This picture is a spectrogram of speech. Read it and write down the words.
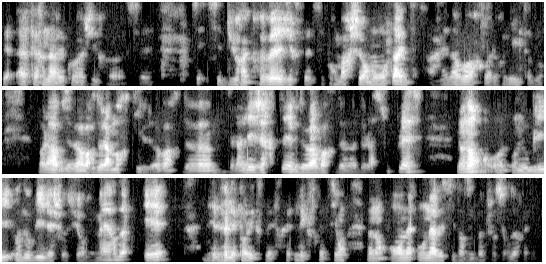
c'est infernal, quoi. Euh, c'est dur à crever. C'est pour marcher en montagne, ça n'a rien à voir, quoi. Le running, ça doit... Voilà, vous devez avoir de l'amorti, vous devez avoir de, la légèreté, vous devez avoir de, de la souplesse. Non, non, on, oublie, on oublie les chaussures de merde et, désolé pour l'expression, non, non, on, on investit dans une bonne chaussure de running.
